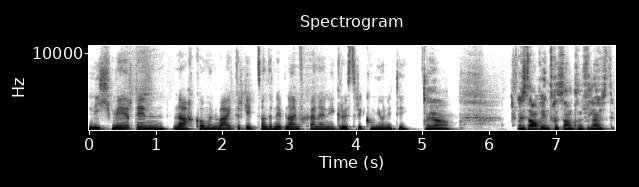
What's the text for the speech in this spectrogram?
nicht mehr den Nachkommen weitergibt, sondern eben einfach an eine größere Community. Ja. Das ist auch interessant und vielleicht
